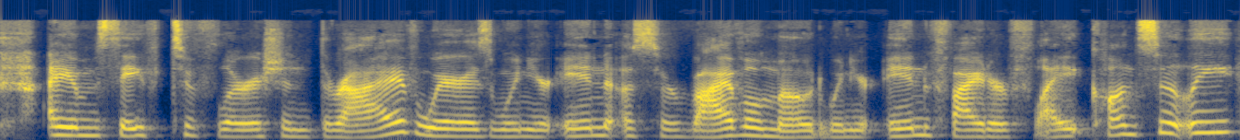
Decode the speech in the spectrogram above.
i am safe to flourish and thrive. Whereas when you're in a survival mode when you're in fight or flight constantly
